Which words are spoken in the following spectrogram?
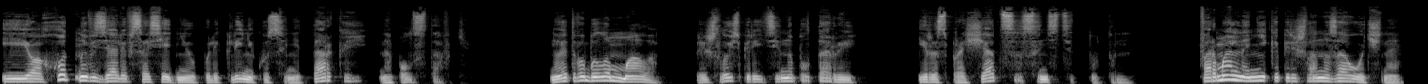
и ее охотно взяли в соседнюю поликлинику санитаркой на полставки. Но этого было мало, пришлось перейти на полторы и распрощаться с институтом. Формально Ника перешла на заочное,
